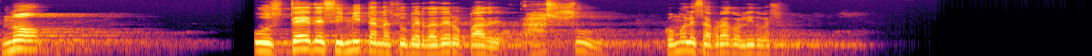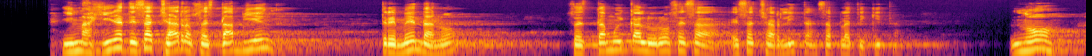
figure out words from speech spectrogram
No. Ustedes imitan a su verdadero padre. Ah, ¿Cómo les habrá dolido eso? Imagínate esa charla, o sea, está bien tremenda, ¿no? O sea, está muy calurosa esa, esa charlita, esa platiquita. No,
